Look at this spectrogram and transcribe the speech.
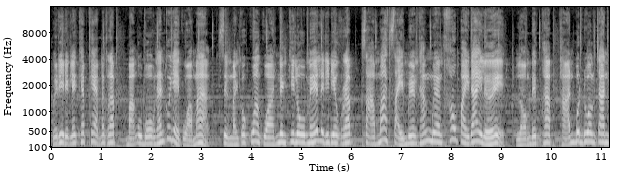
พื้นที่เล็กๆ แคบๆนะครับ บางอุโมงค์นั้นก็ใหญ่กว่ามาก ซึ่งมันก็กว้างกว่า 1 กิโลเมตรเลยทีเดียวครับ สามารถใส่เมืองทั้งเมืองเข้าไปได้เลย ลองนึกภาพฐานบนดวงจันทร์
